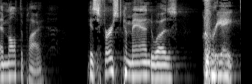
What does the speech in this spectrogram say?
and multiply. His first command was create.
